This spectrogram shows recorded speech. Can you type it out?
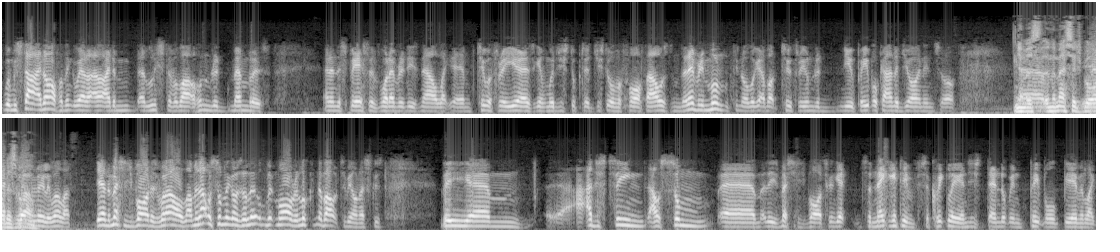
When we started off, I think we had, I had a, a list of about 100 members, and in the space of whatever it is now, like um, two or three years, again, we're just up to just over 4,000. And every month, you know, we get about two, three hundred new people kind of joining. So and, the, um, and the message board yeah, as well. Really well. That. Yeah, the message board as well. I mean, that was something I was a little bit more reluctant about, to be honest, because the um, I just seen how some um, of these message boards can get so negative so quickly and just end up in people behaving like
